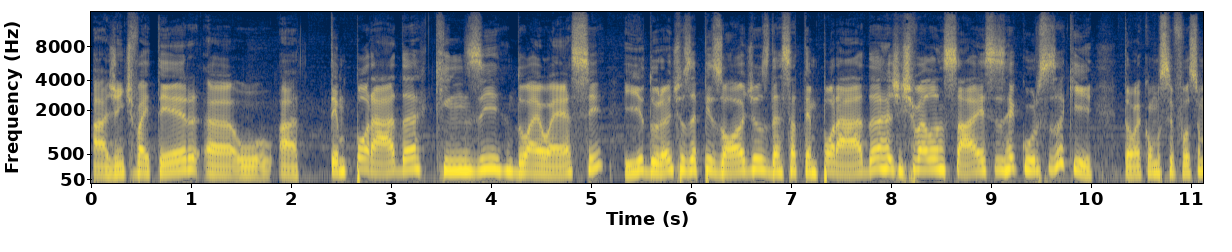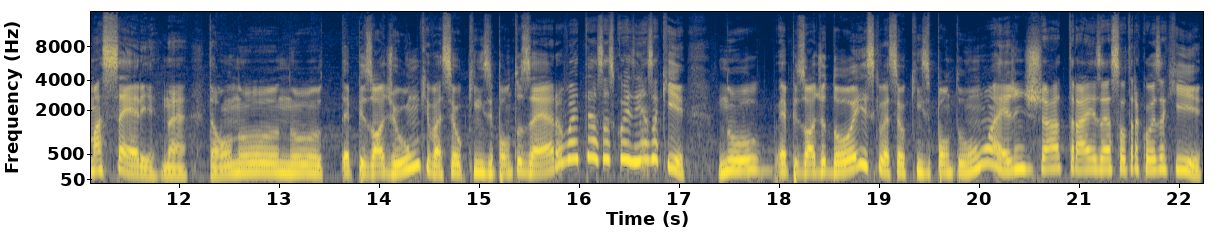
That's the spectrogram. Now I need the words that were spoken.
A gente vai ter uh, o, a temporada 15 do iOS e durante os episódios dessa temporada a gente vai lançar esses recursos aqui. Então é como se fosse uma série, né? Então no, no episódio 1, que vai ser o 15.0, vai ter essas coisinhas aqui. No episódio 2, que vai ser o 15.1, aí a gente já traz essa outra coisa aqui.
